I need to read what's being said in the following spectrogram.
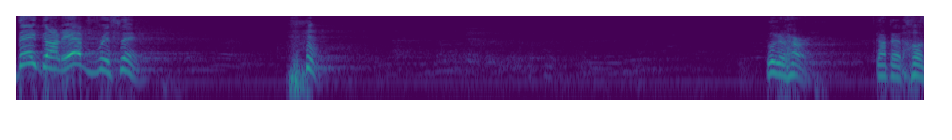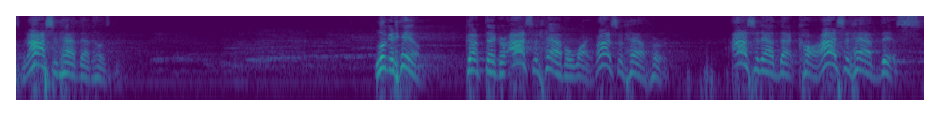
They've got everything. Hmm. Look at her. Got that husband. I should have that husband. Look at him. Got that girl. I should have a wife. I should have her. I should have that car. I should have this.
